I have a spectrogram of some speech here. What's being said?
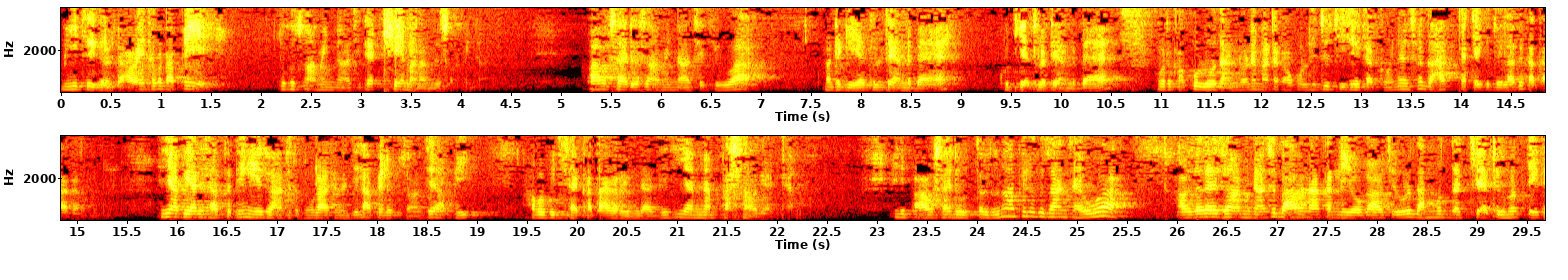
මීටිගලට ආවා. එතකොට අපේ ලොකු ස්වාමීන් වහන්සේට ക്ഷേමානන්ද ස්වාමීන් වහන්සේ. පාවොක්සයිඩ් ස්වාමීන් වහන්සේ කිව්වා මට ගේ ඇතුළට යන්න බෑ. කුටි ඇතුළට යන්න බෑ. මොකද කකුල් හොදන්න ඕනේ. මට කකුල් හිතු චීජ එකක් ඕනේ. ඒ නිසා ගහක් යට එකතු වෙලා අපි කතා කරමු. ඉතින් අපි හරි සත්‍යයෙන් ඒ සාන්තිට මූලාසන දීලා අපේ ලොකු සංසය අපි අප පිටසයි කතා කරගෙන ඉඳදී යන්න ප්‍රශ්න වගේක් කරනවා. ඉතින් පාවසයිද උත්තර දුන්නා අපි ලොකු සංසය ඇහුවා අවසරයි ස්වාමීන් වහන්සේ භාවනා කරන යෝගාචරවල ධම්මොද්දච්ච ඇති වුණොත් ඒක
